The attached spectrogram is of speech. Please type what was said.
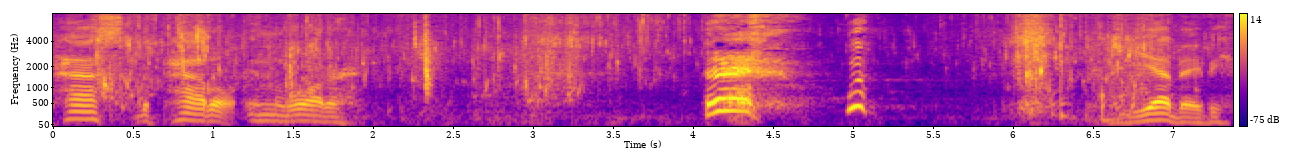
past the paddle in the water. yeah, baby.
